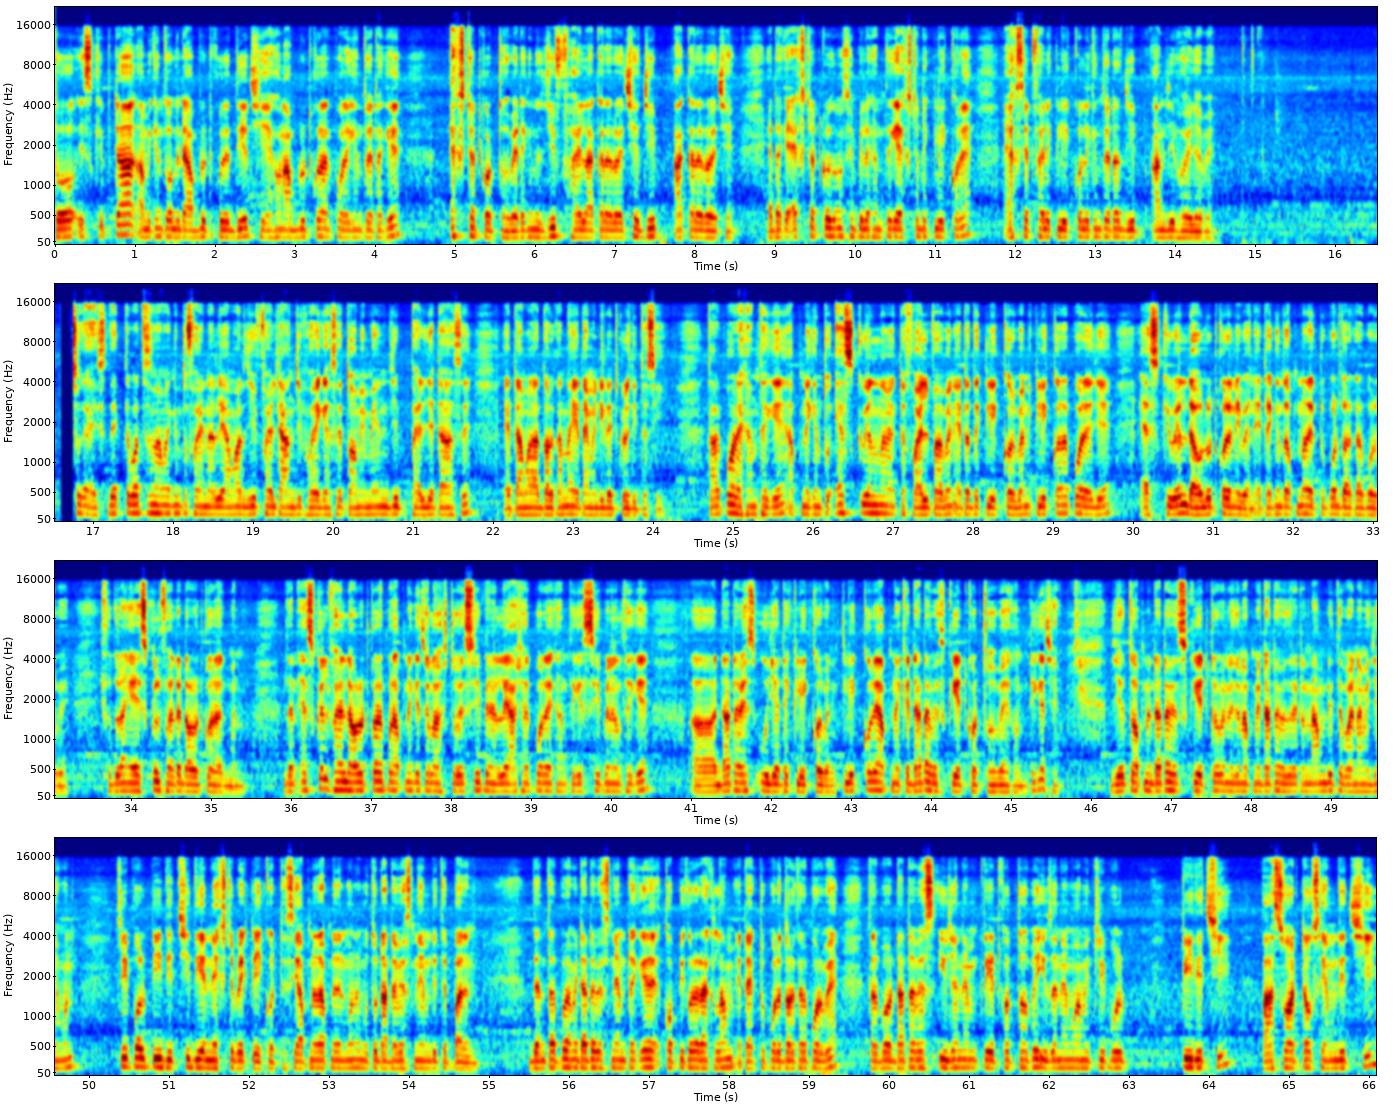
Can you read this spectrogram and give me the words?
তো স্ক্রিপ্টটা আমি কিন্তু অলরেডি আপলোড করে দিয়েছি। এখন আপলোড করার পরে কিন্তু এটাকে এক্সট্রাক্ট করতে হবে। এটা কিন্তু জিপ ফাইল আকারে রয়েছে জিপ আকারে রয়েছে। এটাকে এক্সট্রাক্ট করার জন্য সিম্পল এখান থেকে এক্সট্রাক্টে ক্লিক করে এক্সট্রাক্ট ফাইলে ক্লিক করলে কিন্তু এটা জিপ আনজিপ হয়ে যাবে। সো গাইস দেখতে পাচ্ছেন আমার কিন্তু ফাইনালি আমার জিপ ফাইলটা আনজিপ হয়ে গেছে। তো আমি মেন জিপ ফাইল যেটা আছে, এটা আমার দরকার নাই, এটা আমি ডিলিট করে দিতেছি। তারপর এখান থেকে আপনি কিন্তু এসকিউএল নামে একটা ফাইল পাবেন, এটাতে ক্লিক করবেন। ক্লিক করার পরে যে এসকিউএল ডাউনলোড করে নেবেন, এটা কিন্তু আপনার একটু পর দরকার পড়বে। সুতরাং এসকিউএল ফাইলটা ডাউনলোড করে রাখবেন। দেন এসকিউএল ফাইল ডাউনলোড করার পর আপনাকে চলে আসতে হবে সি প্যানেলে। আসার পরে এখান থেকে সি প্যানেল থেকে ডাটাবেস উইজাটে ক্লিক করবেন। ক্লিক করে আপনাকে ডাটাবেস ক্রিয়েট করতে হবে এখন, ঠিক আছে? যেহেতু আপনি ডাটাবেস ক্রিয়েট করবেন এই জন্য আপনি ডাটাবেসের একটা নাম দিতে পারেন। আমি যেমন ট্রিপল পি দিচ্ছি, দিয়ে নেক্সট স্টেপে ক্লিক করতেছি। আপনারা আপনাদের মনের মতো ডাটাবেস নেম দিতে পারেন। দেন তারপর আমি ডাটাবেস নেমটাকে কপি করে রাখলাম। এটা একটু পরে দরকার পড়বে। তারপর ডাটাবেস ইউজার নেম ক্রিয়েট করতে হবে। ইউজার নেমও আমি ট্রিপল পি দিচ্ছি। পাসওয়ার্ডটাও সেম দিচ্ছি।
